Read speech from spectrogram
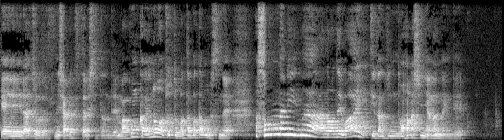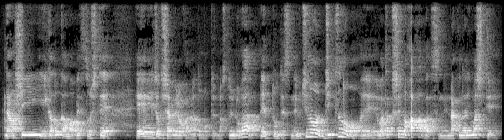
えー、ラジオでですね喋ってたりしてたんで、まあ、今回のちょっとバタバタもですねそんなにまああのねワイっていう感じの話にはならないんで楽しいかどうかはまあ別としてえー、ちょっと喋ろうかなと思っておりますというのが、えっとですね、うちの実の、えー、私の母がですね、亡くなりまして、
